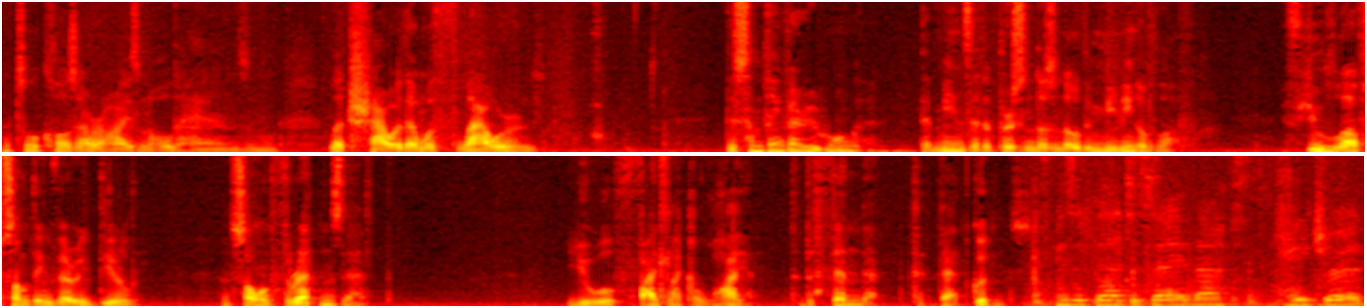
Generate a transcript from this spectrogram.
Let's all close our eyes and hold hands, and let's shower them with flowers. There's something very wrong with it. That means that the person doesn't know the meaning of love. If you love something very dearly, and someone threatens that, you will fight like a lion to defend that, that, that goodness. Is it fair to say that hatred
